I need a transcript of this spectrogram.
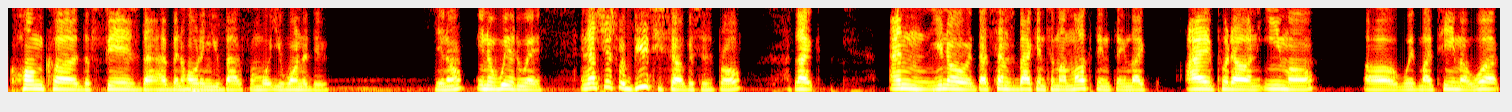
conquer the fears that have been holding you back from what you want to do. You know, in a weird way. And that's just with beauty services, bro. Like, and you know, that stems back into my marketing thing. Like, I put out an email uh, with my team at work,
